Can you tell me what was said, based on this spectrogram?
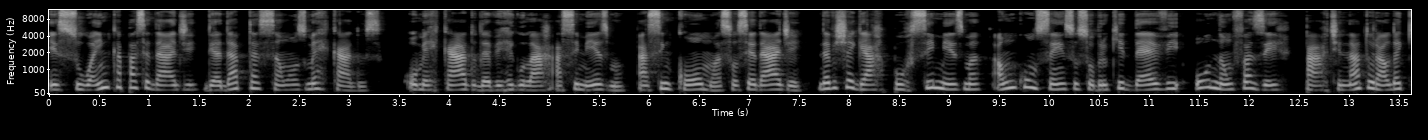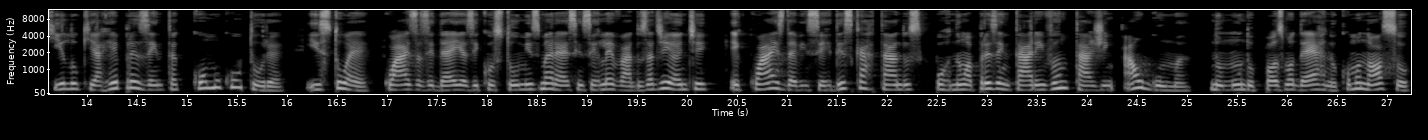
e sua incapacidade de adaptação aos mercados. O mercado deve regular a si mesmo, assim como a sociedade deve chegar por si mesma a um consenso sobre o que deve ou não fazer parte natural daquilo que a representa como cultura, isto é, quais as ideias e costumes merecem ser levados adiante e quais devem ser descartados por não apresentarem vantagem alguma. No mundo pós-moderno como o nosso,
